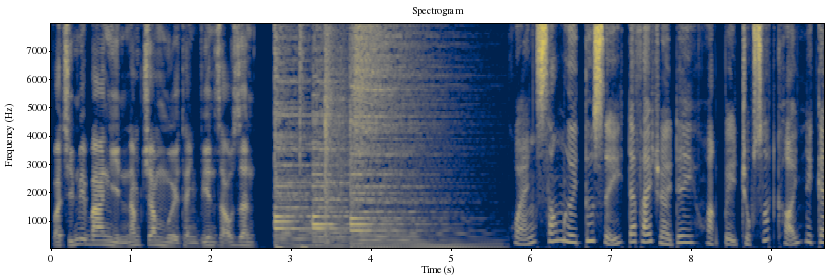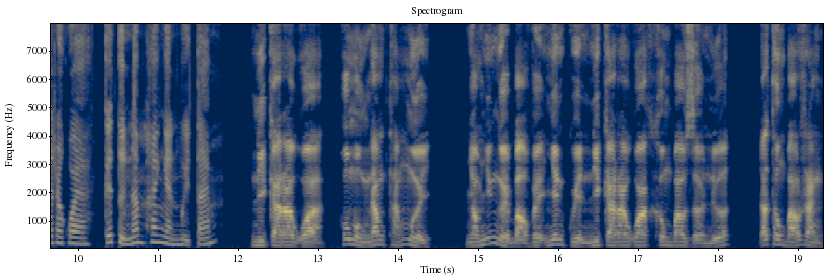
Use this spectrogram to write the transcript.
và 93.510 thành viên giáo dân. Khoảng 60 tu sĩ đã phải rời đi hoặc bị trục xuất khỏi Nicaragua kể từ năm 2018. Nicaragua, hôm 5 tháng 10, nhóm những người bảo vệ nhân quyền Nicaragua không bao giờ nữa đã thông báo rằng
